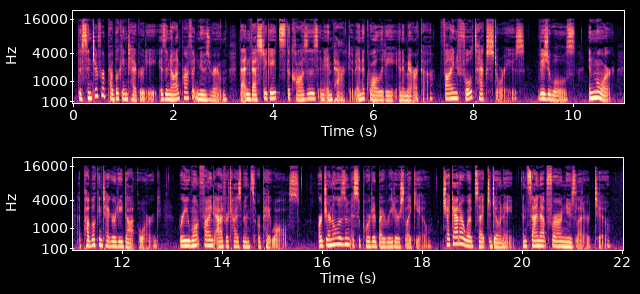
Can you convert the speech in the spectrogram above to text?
The Center for Public Integrity is a nonprofit newsroom that investigates the causes and impact of inequality in America. Find full text stories, visuals, and more at publicintegrity.org, where you won't find advertisements or paywalls. Our journalism is supported by readers like you. Check out our website to donate and sign up for our newsletter, too.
